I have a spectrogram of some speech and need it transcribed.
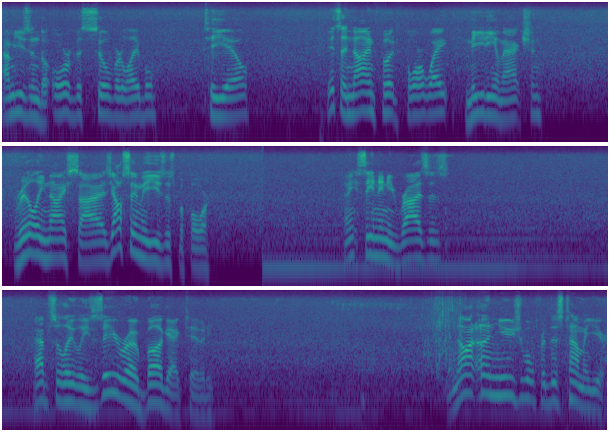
I'm using the Orvis Silver Label TL. It's a nine foot four weight, medium action. Really nice size. Y'all seen me use this before. I ain't seen any rises. Absolutely zero bug activity. Not unusual for this time of year.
